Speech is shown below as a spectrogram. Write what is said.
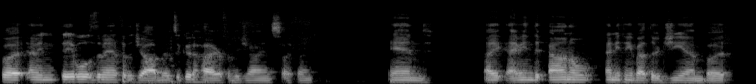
But I mean, Daboll is the man for the job. It's a good hire for the Giants, I think. And I I mean, I don't know anything about their GM, but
